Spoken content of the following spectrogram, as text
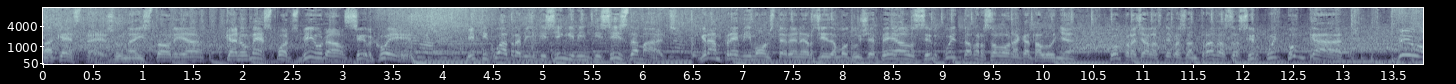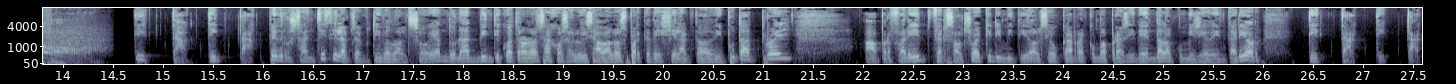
Aquesta és una història que només pots viure al circuit. 24, 25 i 26 de maig. Gran premi Monster Energy de MotoGP al circuit de Barcelona, Catalunya. Compra ja les teves entrades a circuit.cat. Viu-ho! Tic-tac, tic-tac. Pedro Sánchez i l'executiva del PSOE han donat 24 hores a José Luis Ábalos perquè deixi l'acte de diputat, però ell ha preferit fer-se el suec i dimitir del seu càrrec com a president de la Comissió d'Interior. Tic-tac, tic-tac.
